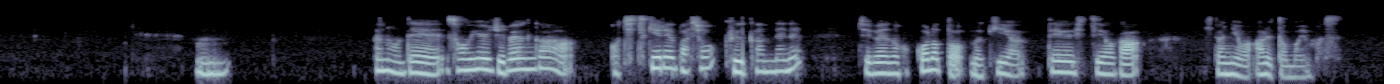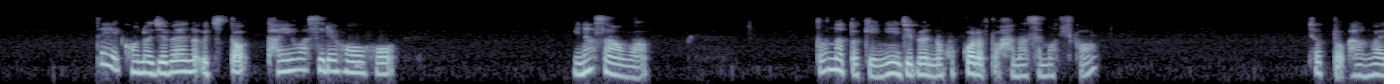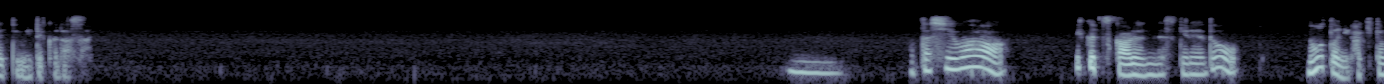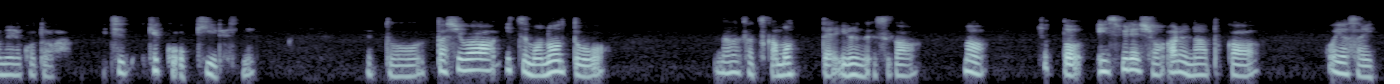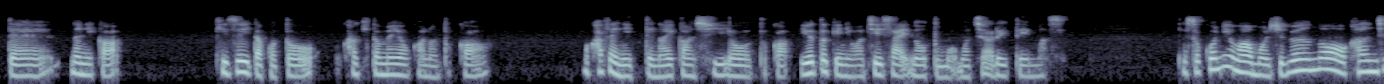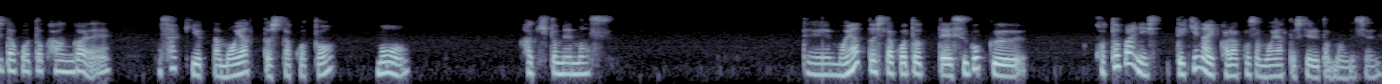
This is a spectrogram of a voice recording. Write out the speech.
うん。なので、そういう自分が落ち着ける場所、空間でね、自分の心と向き合うっていう必要が人にはあると思います。で、この自分の内と対話する方法、皆さんはどんな時に自分の心と話せますか？ちょっと考えてみてください。うん、私はいくつかあるんですけれど、ノートに書き留めることが一結構大きいですね。えっと、私はいつもノートを何冊か持っているんですが、まあ、ちょっとインスピレーションあるなとか、本屋さん行って何か気づいたことを書き留めようかなとか、カフェに行って内観しようとかいう時には小さいノートも持ち歩いています。でそこにはもう自分の感じたこと考え、さっき言ったもやっとしたことも書き留めます。で、もやっとしたことってすごく言葉にできないからこそもやっとしてると思うんですよね。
